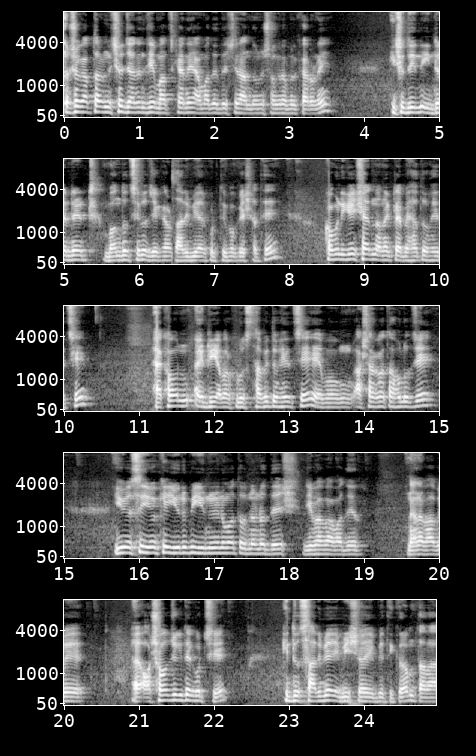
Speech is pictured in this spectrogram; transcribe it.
দর্শক, আপনারা নিশ্চয় জানেন যে মাঝখানে আমাদের দেশের আন্দোলন সংগ্রামের কারণে কিছুদিন ইন্টারনেট বন্ধ ছিল, যে কারণে সার্বিয়ার কর্তৃপক্ষের সাথে কমিউনিকেশন অনেকটা ব্যাহত হয়েছে। এখন এটি আবার পুনঃস্থাপিত হয়েছে এবং আশার কথা হলো যে ইউএসএ ইউকে ইউরোপীয় ইউনিয়নের মতো অন্যান্য দেশ যেভাবে আমাদের নানাভাবে অসহযোগিতা করছে, কিন্তু সার্বিয়া এই বিষয়ে ব্যতিক্রম। তারা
